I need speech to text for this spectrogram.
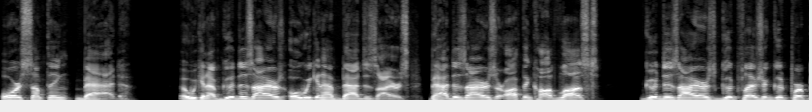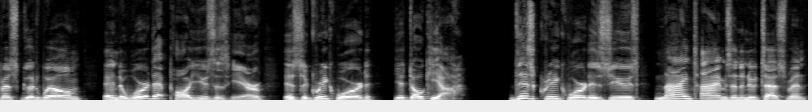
or something bad. Uh, we can have good desires or we can have bad desires. Bad desires are often called lust, good desires, good pleasure, good purpose, goodwill. And the word that Paul uses here is the Greek word eudokia. This Greek word is used nine times in the New Testament.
